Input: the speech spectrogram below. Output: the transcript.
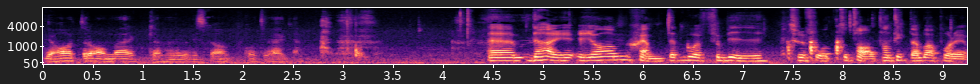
Jag har ett ramverk över hur vi ska gå tillväga. Eh, Det här ramskämtet går förbi Truffaut totalt. Han tittar bara på det.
